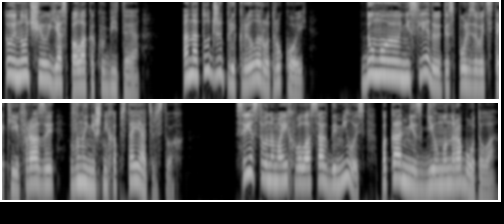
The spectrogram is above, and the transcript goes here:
Той ночью я спала как убитая. Она тут же прикрыла рот рукой. Думаю, не следует использовать такие фразы в нынешних обстоятельствах. Средство на моих волосах дымилось, пока мисс Гилман работала.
